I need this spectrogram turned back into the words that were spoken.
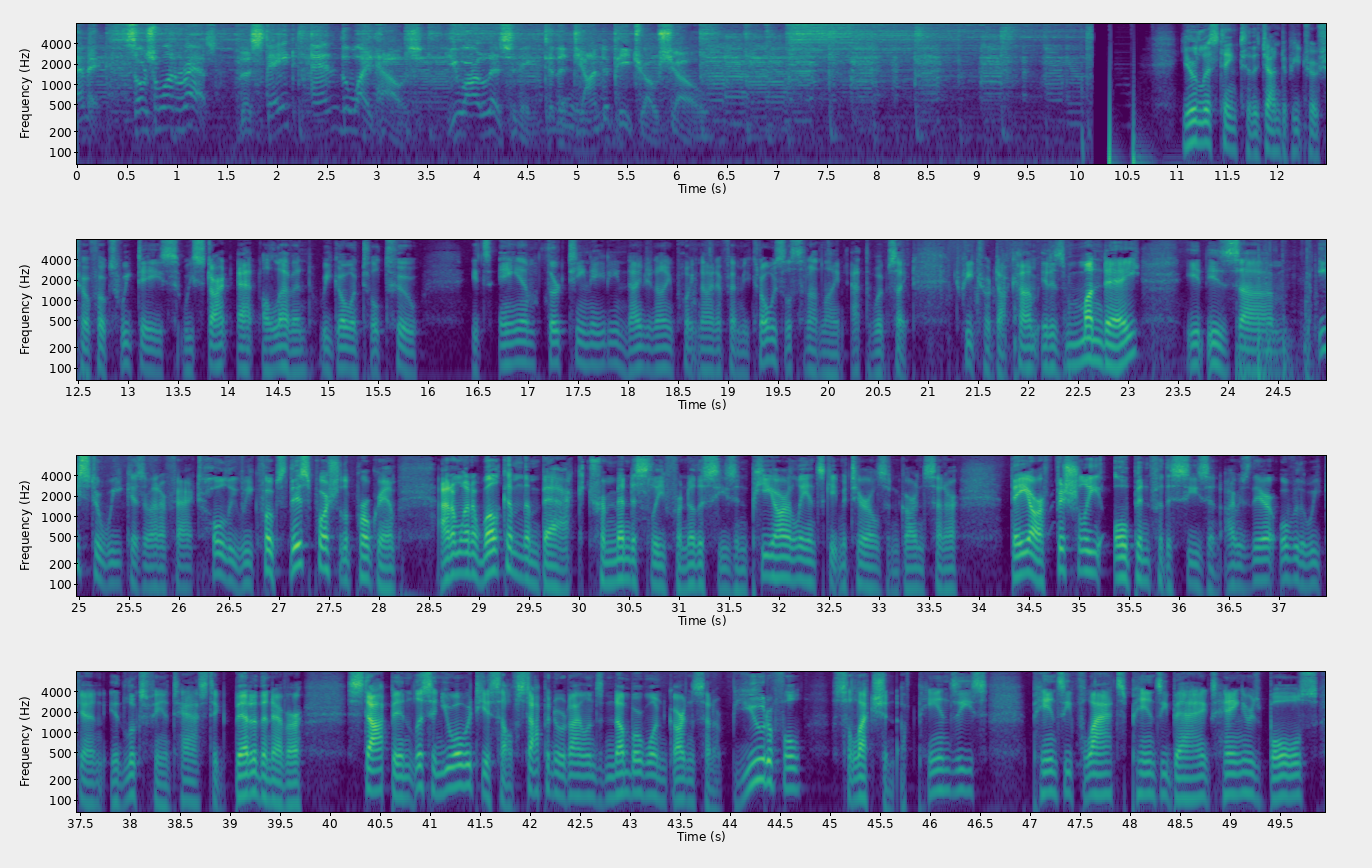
pandemic, social unrest, the state, and the White House. You are listening to The John DePetro Show. You're listening to The John DePetro Show, folks. Weekdays, we start at 11, we go until 2. It's AM 1380, 99.9 FM. You can always listen online at the website, depetro.com. It is Monday. It is um, Easter week, as a matter of fact, Holy Week. Folks, this portion of the program, I want to welcome them back tremendously for another season. PR Landscape Materials and Garden Center. They are officially open for the season. I was there over the weekend. It looks fantastic, better than ever. Stop in. Listen, you owe it to yourself. Stop in Rhode Island's number one garden center. Beautiful selection of pansies, pansy flats, pansy bags, hangers, bowls,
